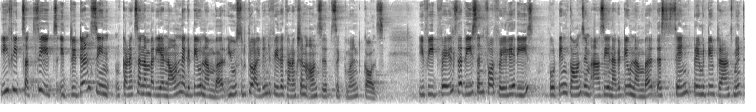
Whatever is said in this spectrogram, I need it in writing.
if it succeeds, it returns in connection number a non-negative number used to identify the connection on subsequent calls. If it fails, the reason for failure is put in consume as a negative number. The send primitive transmits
